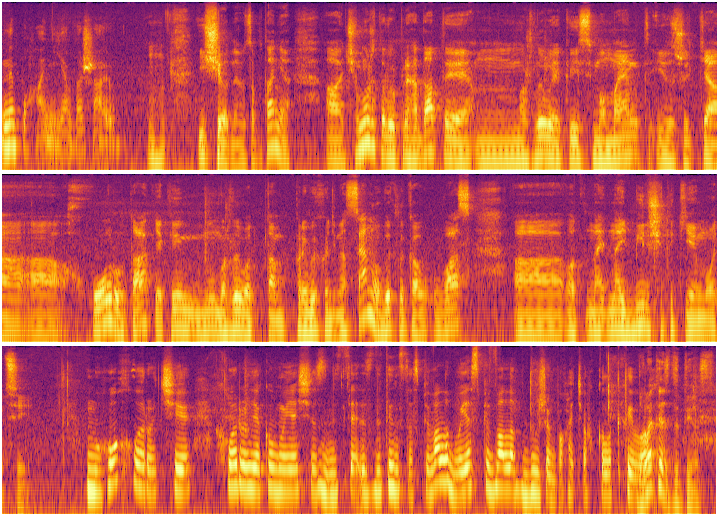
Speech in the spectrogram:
непогані, я вважаю. Мгм. І ще одне запитання. А чи можете ви пригадати, можливо, якийсь момент із життя а, хору, так, який, ну, можливо, там при виході на сцену викликав у вас а, от най- найбільші такі емоції? Мого хору чи хору, в якому я ще з, дитя- з дитинства співала, бо я співала в дуже багатьох колективах. Давайте з дитинства.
